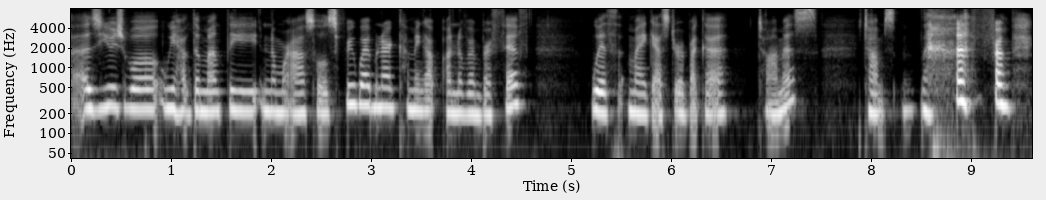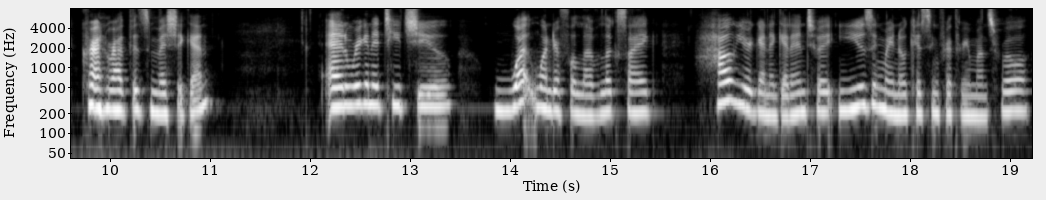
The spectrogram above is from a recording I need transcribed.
as usual, we have the monthly No More Assholes free webinar coming up on November 5th with my guest, Rebecca Thomas Thompson from Grand Rapids, Michigan. And we're going to teach you what wonderful love looks like, how you're going to get into it using my no kissing for three months rule,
